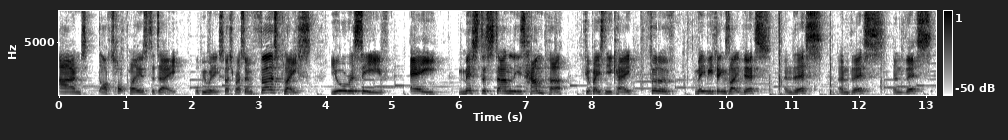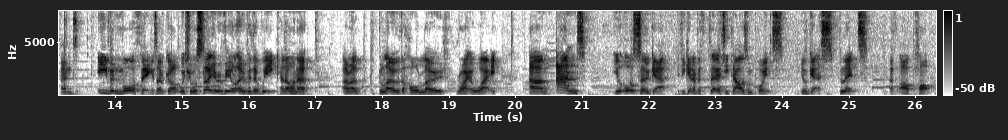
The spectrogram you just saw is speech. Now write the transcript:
and our top players today will be winning special prize. So in first place, you will receive a Mr. Stanley's hamper if you're based in the UK, full of maybe things like this and this and this and this and even more things I've got, which will slowly reveal over the week. I don't want to, I don't want to blow the whole load right away. Um, and you'll also get, if you get over 30,000 points, you'll get a split of our pot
